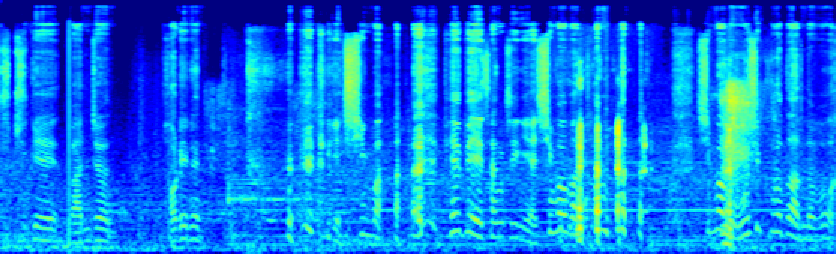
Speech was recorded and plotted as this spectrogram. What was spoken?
구축에 완전 버리는 그게 심화 패배의 상징이야. 심화만 타면 심화가 50%도 안 넘어.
